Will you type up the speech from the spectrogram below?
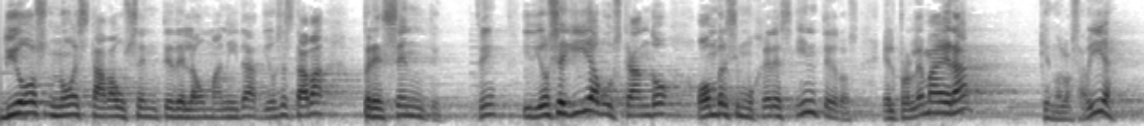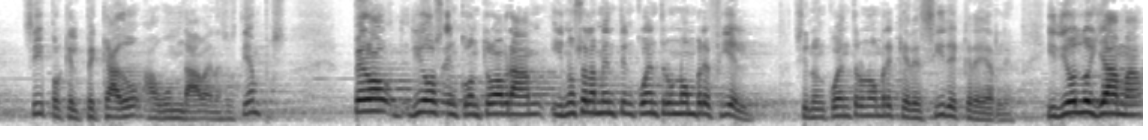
Dios no estaba ausente de la humanidad, Dios estaba presente. ¿sí? Y Dios seguía buscando hombres y mujeres íntegros. El problema era que no lo sabía, ¿sí? porque el pecado abundaba en esos tiempos. Pero Dios encontró a Abraham y no solamente encuentra un hombre fiel, sino encuentra un hombre que decide creerle. Y Dios lo llama,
